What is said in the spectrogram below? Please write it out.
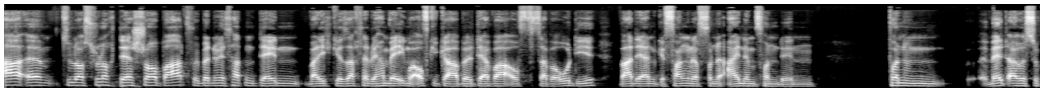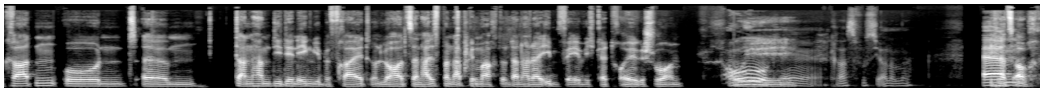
Ah, ähm, du läufst schon noch der Sean Bart, über den wir jetzt hatten, den, weil ich gesagt habe, wir haben ja irgendwo aufgegabelt, der war auf Sabaody, war der ein Gefangener von einem von den, von den Weltaristokraten und ähm, dann haben die den irgendwie befreit und Law hat sein Halsband abgemacht und dann hat er ihm für Ewigkeit Treue geschworen. Oh, okay. Krass, wusste ich auch nochmal. Ich hat's Ähm, auch.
